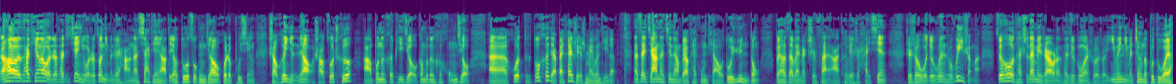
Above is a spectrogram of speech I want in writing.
然后他听了我之后，他就建议我说：“做你们这行呢，夏天呀得要多坐公交或者步行，少喝饮料，少坐车啊，不能喝啤酒，更不能喝红酒，呃，或多喝点白开水是没问题的。那在家呢，尽量不要开空调，多运动，不要在外面吃饭啊，特别是海鲜。这时候我就问说为什么？最后他实在没招了，他就跟我说说，因为你们挣的不多呀。”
